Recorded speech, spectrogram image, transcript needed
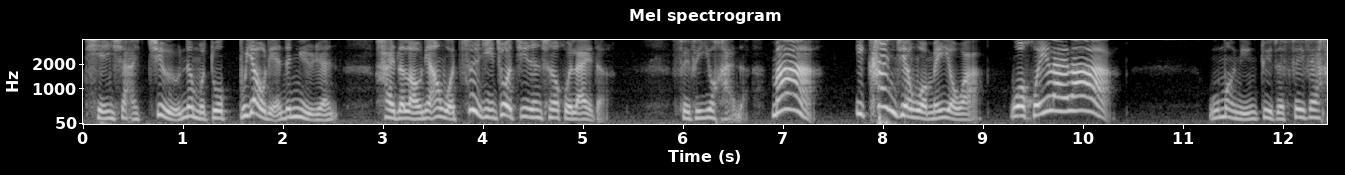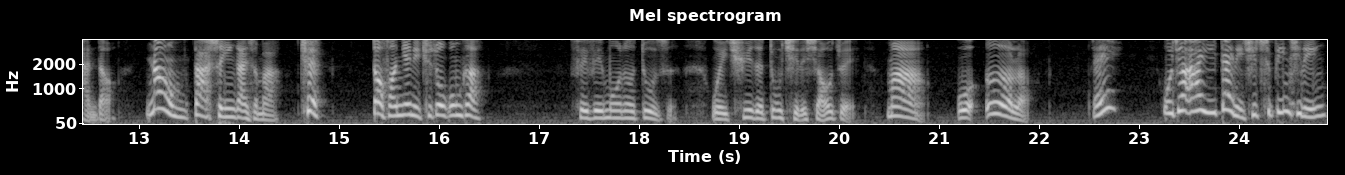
天下就有那么多不要脸的女人，害得老娘我自己坐计程车回来的。菲菲又喊着：“妈，你看见我没有啊？我回来啦！”吴梦玲对着菲菲喊道：“那么大声音干什么？去，到房间里去做功课。”菲菲摸摸肚子，委屈地嘟起了小嘴。妈，我饿了。哎，我叫阿姨带你去吃冰淇淋，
